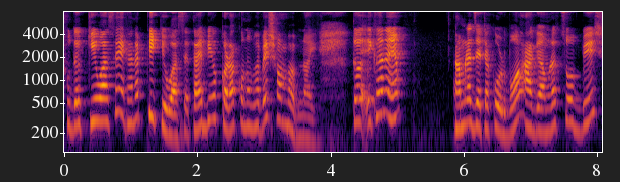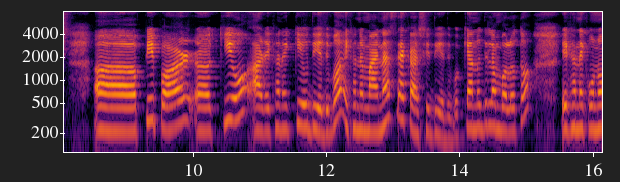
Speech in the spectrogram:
শুধু কিউ আছে, এখানে পি কিউ আছে, তাই বিয়োগ করা কোনোভাবে সম্ভব নয়। তো এখানে আমরা যেটা করব, আগে আমরা চব্বিশ পি পার কিউ, আর এখানে কিউ দিয়ে দিব, এখানে মাইনাস একাশি দিয়ে দিব। কেন দিলাম বলো তো? এখানে কোনো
